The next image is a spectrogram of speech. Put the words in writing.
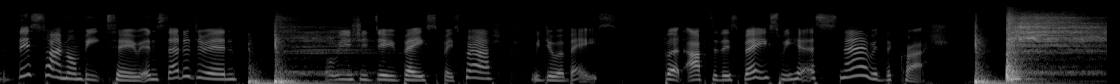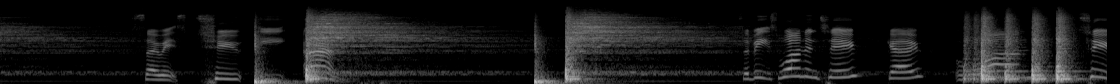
But this time on beat two, instead of doing what we usually do, bass, bass crash, we do a bass. But after this bass, we hit a snare with the crash. So it's two E and. So beats one and two, go. One, two.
